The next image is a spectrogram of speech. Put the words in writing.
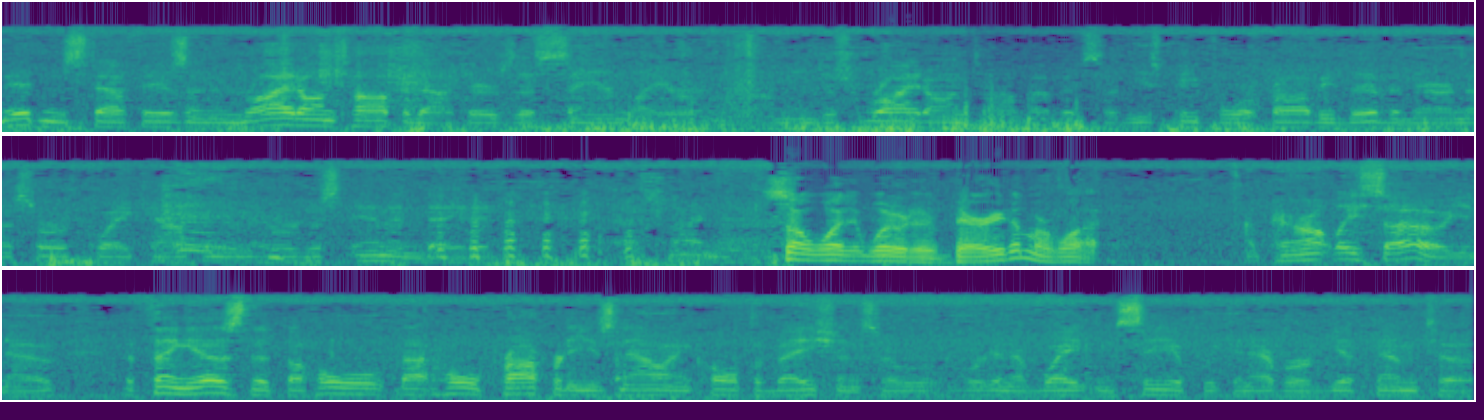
midden stuff is, and then right on top of that, there's this sand layer in there. I mean, just right on top of it. So these people were probably living there, and this earthquake happened, and they were just inundated. That's nightmare. So what? Would it have buried them, or what? Apparently so. You know, the thing is that the whole that whole property is now in cultivation, so we're going to wait and see if we can ever get them to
